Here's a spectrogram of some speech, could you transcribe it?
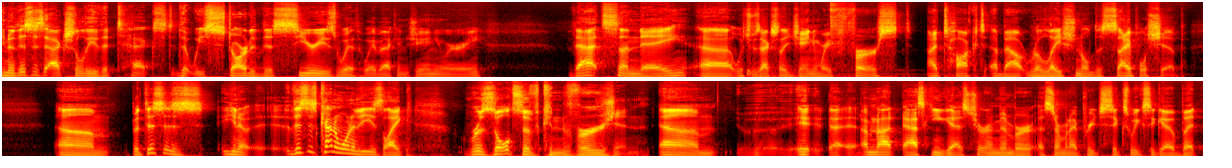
You know, this is actually the text that we started this series with way back in January. That Sunday, uh, which was actually January 1st, I talked about relational discipleship. Um, but this is, you know, this is kind of one of these like results of conversion. Um, it, I'm not asking you guys to remember a sermon I preached six weeks ago, but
